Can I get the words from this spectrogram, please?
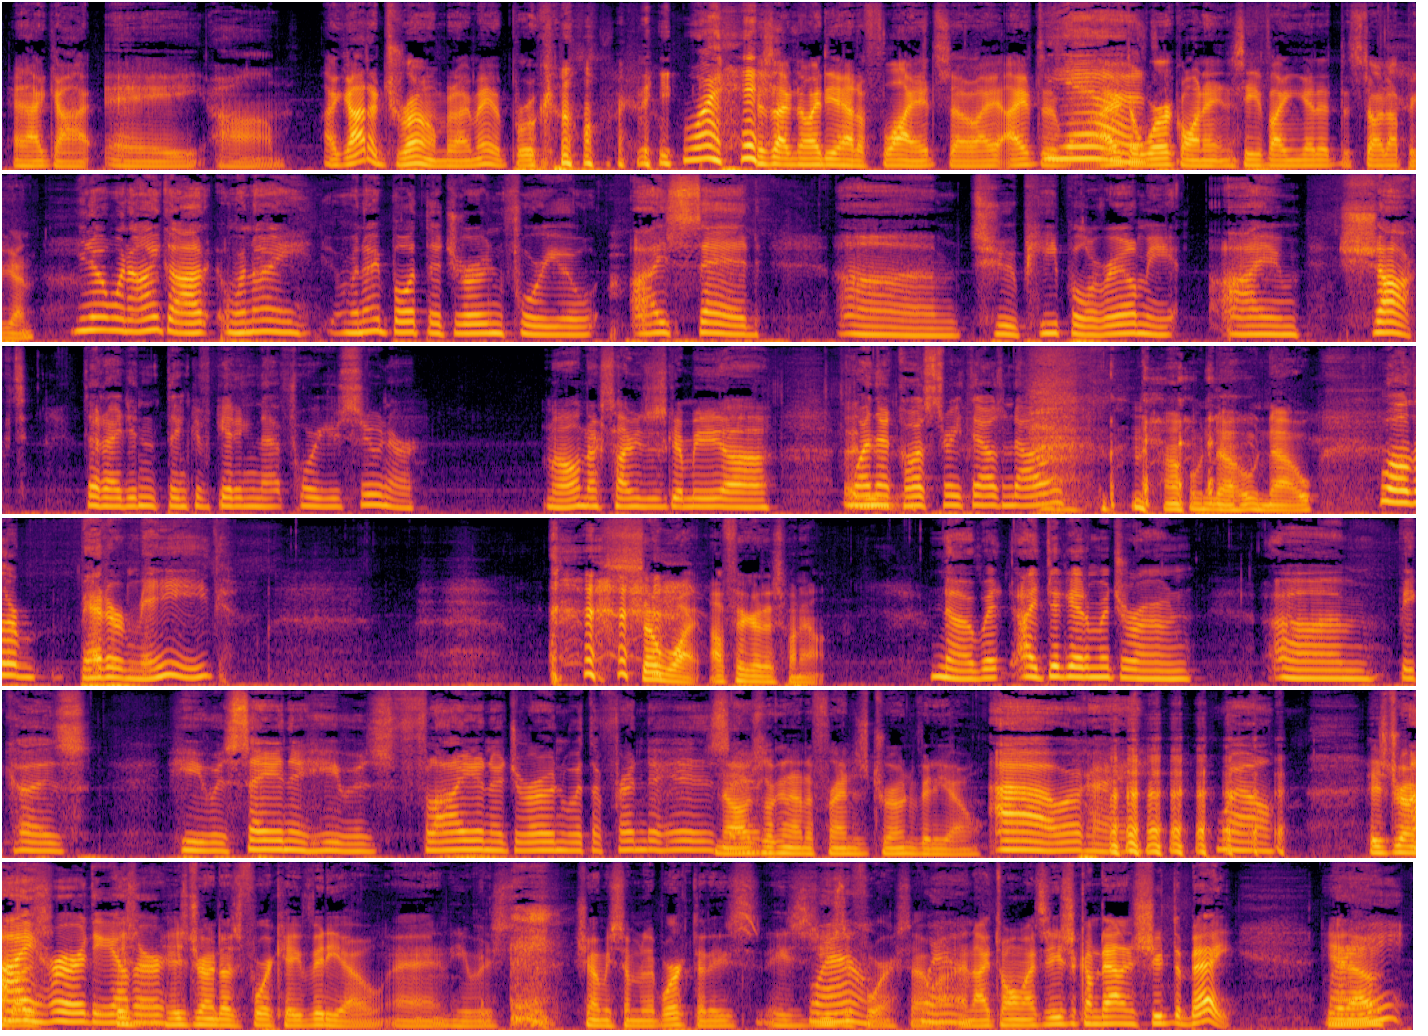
and I got a um, I got a drone, but I may have broken it already What? because I have no idea how to fly it. So I, I have to yeah. I have to work on it and see if I can get it to start up again. You know, when I got when I when I bought the drone for you, I said um, to people around me, "I'm shocked that I didn't think of getting that for you sooner." Well, next time you just get me. Uh, One that costs three thousand dollars. oh no, no. Well, they're better made. So what? I'll figure this one out. No, but I did get him a drone um, because he was saying that he was flying a drone with a friend of his. No, I was looking at a friend's drone video. Oh, okay. well, His drone. I does, heard the his, other. his drone does 4K video, and he was showing me some of the work that he's he's used it for. So, uh, and I told him, I said, you should come down and shoot the bay. You know.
